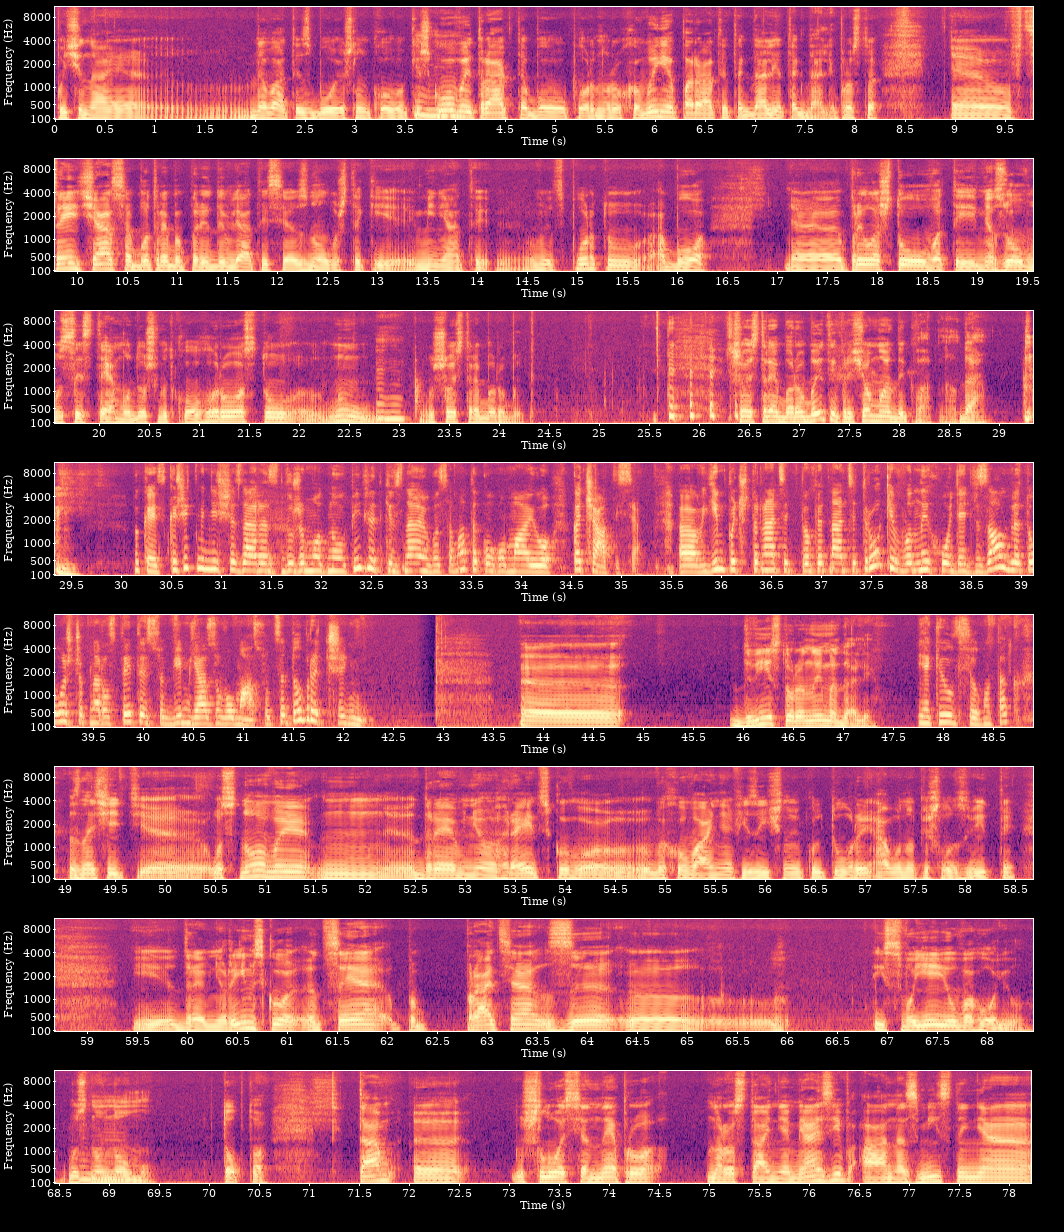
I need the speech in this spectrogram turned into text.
починає е, давати збої шлунково-кишковий тракт, або опорно-руховий апарат, і так далі. І так далі. Просто е, в цей час або треба передивлятися, знову ж таки, міняти вид спорту, або е, прилаштовувати м'язову систему до швидкого росту. Ну, щось треба робити. Щось треба робити, причому адекватно. Да. Окей, скажіть мені ще зараз дуже модно у підлітків. Знаю, бо сама такого маю качатися. Е, Їм по 14-15 років вони ходять в зал для того, щоб наростити собі м'язову масу. Це добре чи ні? Е, дві сторони медалі. Як і у всьому, так? Значить, е, основи древньогрецького виховання фізичної культури, а воно пішло звідти, і древньоримського, це праця з е, із своєю вагою в основному. Тобто там е, йшлося не про наростання м'язів, а на зміцнення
